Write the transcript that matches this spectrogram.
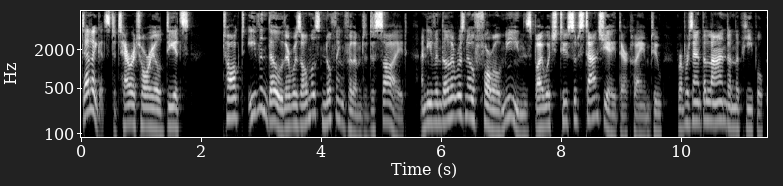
delegates to territorial diets talked even though there was almost nothing for them to decide, and even though there was no formal means by which to substantiate their claim to represent the land and the people.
